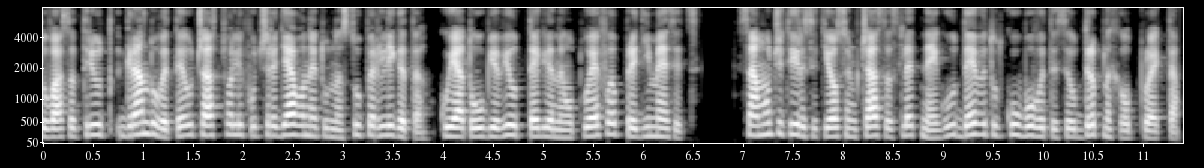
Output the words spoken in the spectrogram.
Това са три от грандовете, участвали в учредяването на Суперлигата, която обяви оттегляне от УЕФА преди месец. Само 48 часа след него, 9 от клубовете се отдръпнаха от проекта.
